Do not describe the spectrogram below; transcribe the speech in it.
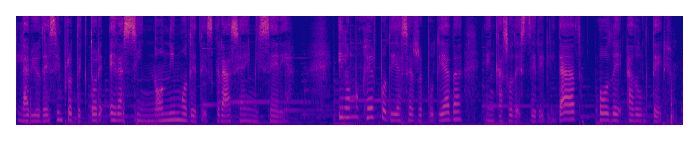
La viudez sin protector era sinónimo de desgracia y miseria, y la mujer podía ser repudiada en caso de esterilidad o de adulterio.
